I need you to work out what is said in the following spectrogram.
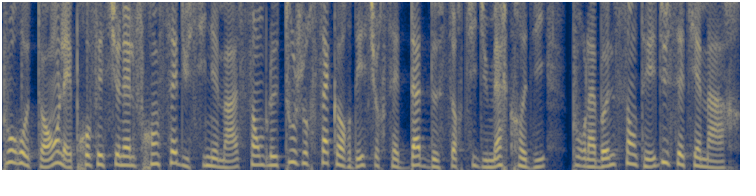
Pour autant, les professionnels français du cinéma semblent toujours s'accorder sur cette date de sortie du mercredi pour la bonne santé du 7e art.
